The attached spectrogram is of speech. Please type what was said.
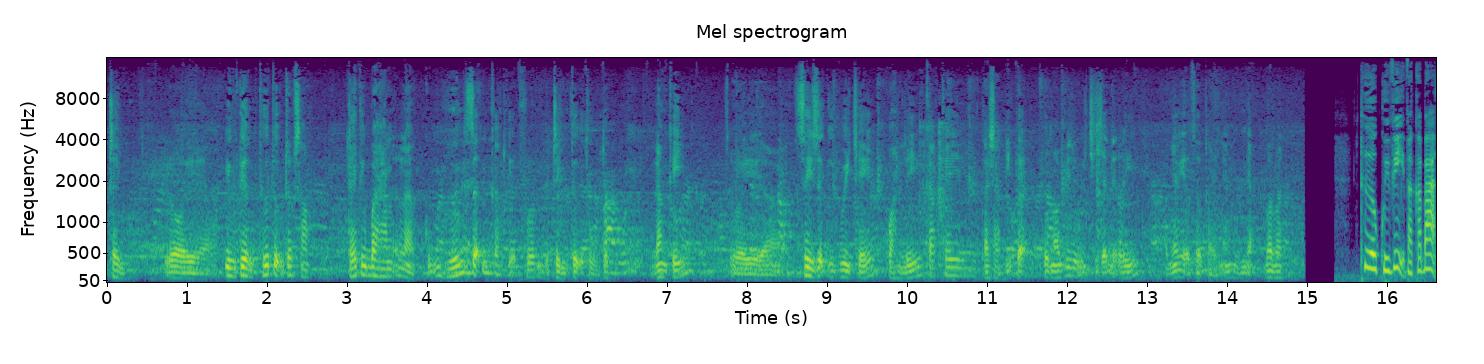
trình rồi ờ, ưu tiên thứ tự trước sau. Cái thứ ba nữa là cũng hướng dẫn các địa phương về trình tự thủ tục đăng ký rồi ờ, xây dựng cái quy chế quản lý các cái tài sản trí tuệ tôi nói ví dụ chỉ dẫn địa lý nhãn hiệu sở thể nhãn hiệu nhận vân vân. Thưa quý vị và các bạn,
